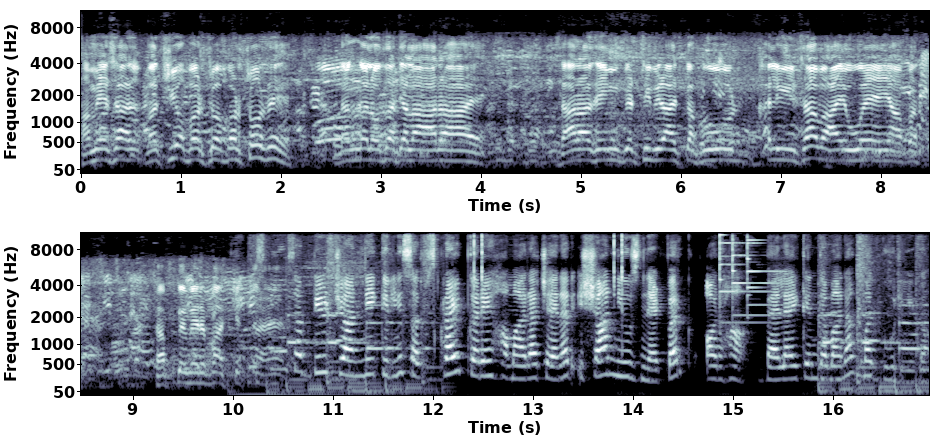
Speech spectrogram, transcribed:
हमेशा वर्षों बरसों बरसों से दंगल होता चला आ रहा है। दारा सिंह पृथ्वीराज कपूर खली सब आए हुए हैं यहाँ पर। सबके मेरे पास चित्र है? अपडेट जानने के लिए सब्सक्राइब करें हमारा चैनल ईशान न्यूज़ नेटवर्क और हाँ बेल आइकन दबाना मत भूलिएगा।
